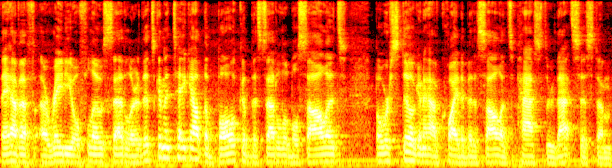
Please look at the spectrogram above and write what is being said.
they have a, a radial flow settler that's going to take out the bulk of the settleable solids but we're still going to have quite a bit of solids pass through that system.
